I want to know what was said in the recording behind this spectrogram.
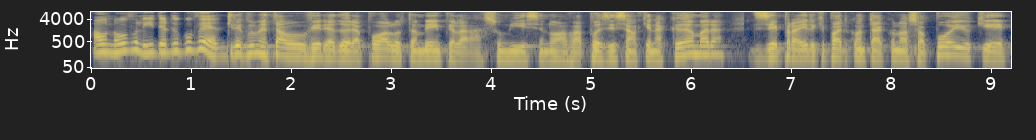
ao novo líder do governo. Queria cumprimentar o vereador Apolo também pela assumir essa nova posição aqui na Câmara, dizer para ele que pode contar com o nosso apoio, que,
